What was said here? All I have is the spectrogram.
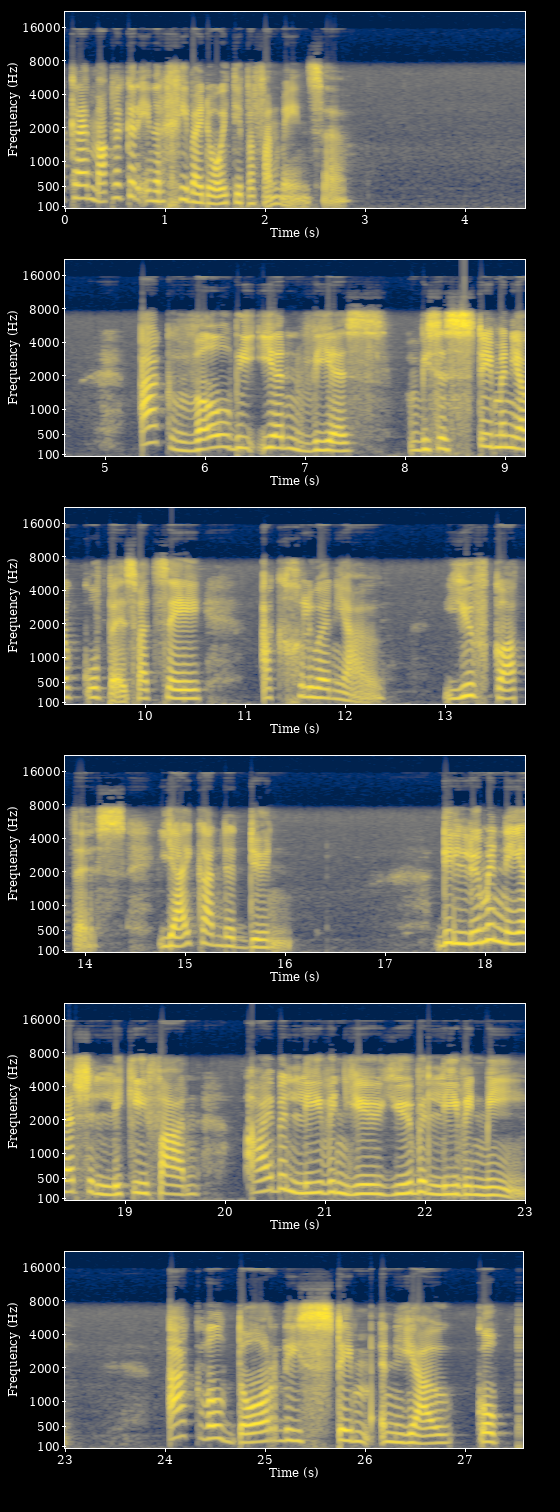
Ek kry makliker energie by daai tipe van mense. Ek wil die een wees wie se stem in jou kop is wat sê ek glo in jou. You've got this. Jy kan dit doen. Die Lumineer se liedjie van I believe in you, you believe in me. Ek wil daardie stem in jou kop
